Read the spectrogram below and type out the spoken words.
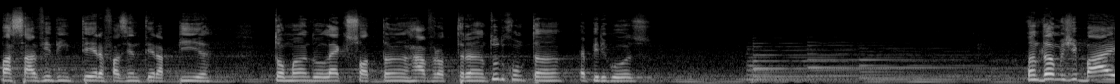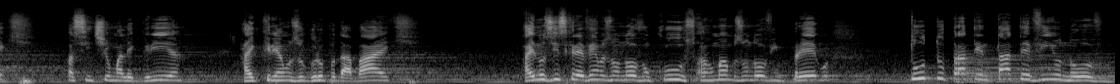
passar a vida inteira fazendo terapia, tomando Lexotan, Ravrotan, tudo com tan, é perigoso. Andamos de bike para sentir uma alegria, aí criamos o grupo da bike, aí nos inscrevemos num novo curso, arrumamos um novo emprego, tudo para tentar ter vinho novo,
